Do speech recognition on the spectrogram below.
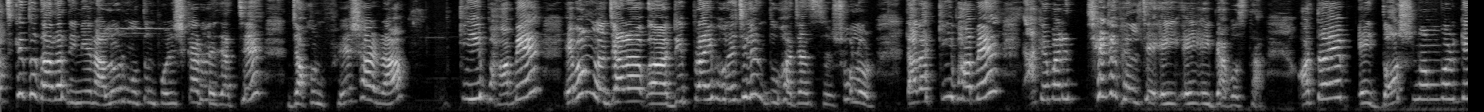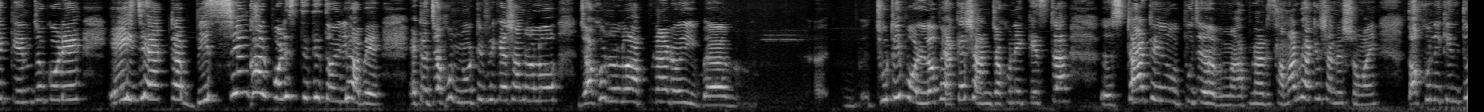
আজকে তো দাদা দিনের আলোর মতন পরিষ্কার হয়ে যাচ্ছে। যখন ফ্রেশাররা কীভাবে এবং যারা ডিপ্রাইভ হয়েছিলেন দু হাজার ষোলোর, তারা কীভাবে একেবারে ছেটে ফেলছে এই এই এই ব্যবস্থা? অতএব এই দশ নম্বরকে কেন্দ্র করে এই যে একটা বিশৃঙ্খল পরিস্থিতি তৈরি হবে, এটা যখন নোটিফিকেশন হলো, যখন হলো আপনার ওই ছুটি পড়ল ভ্যাকেশন যখন এই কেসটা স্টার্ট পুজো আপনার সামার ভ্যাকেশনের সময়, তখনই কিন্তু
